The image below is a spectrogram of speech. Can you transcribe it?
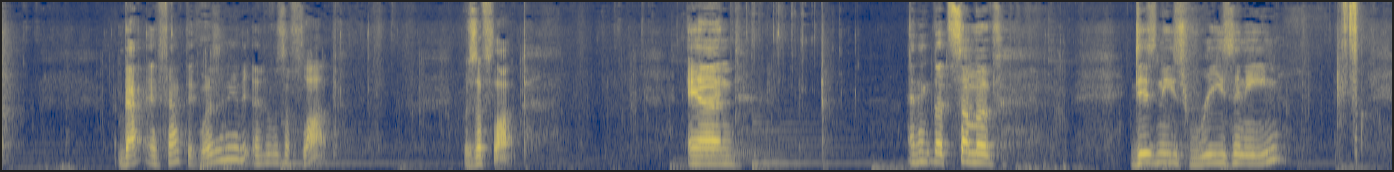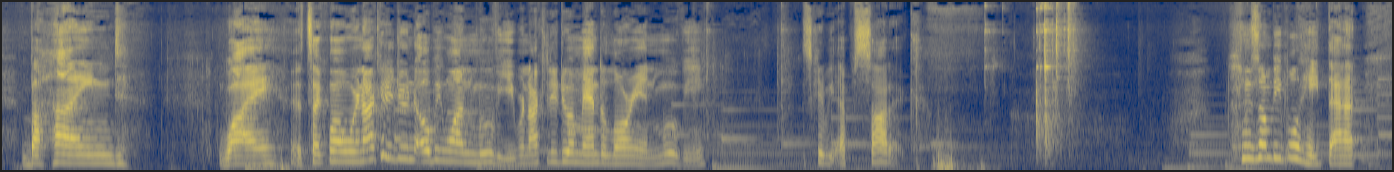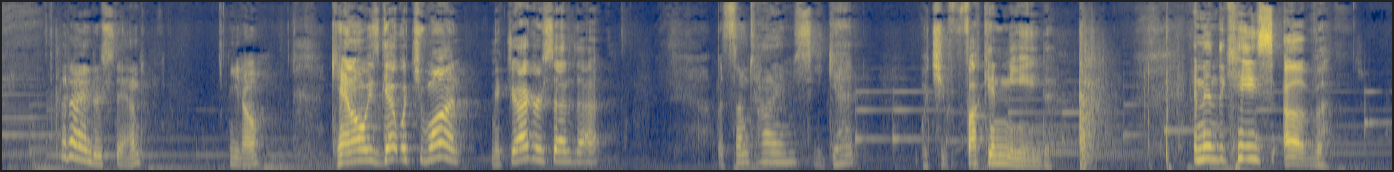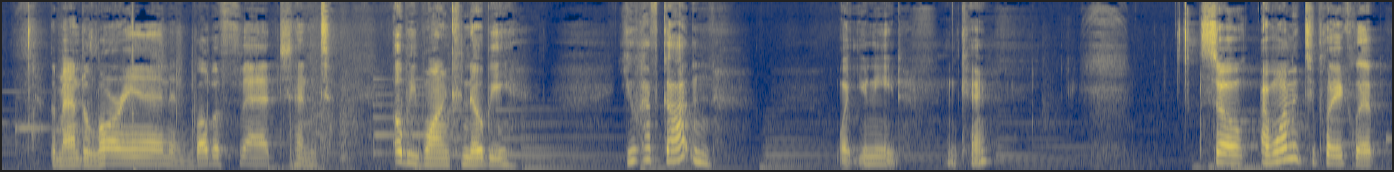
In fact, it wasn't. even, It was a flop. It was a flop. And I think that's some of Disney's reasoning behind why it's like, well, we're not going to do an Obi Wan movie. We're not going to do a Mandalorian movie. It's going to be episodic. Some people hate that, but I understand. You know, can't always get what you want. Mick Jagger said that. But sometimes you get what you fucking need. And in the case of The Mandalorian and Boba Fett and Obi Wan Kenobi, you have gotten what you need. Okay? So I wanted to play a clip.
